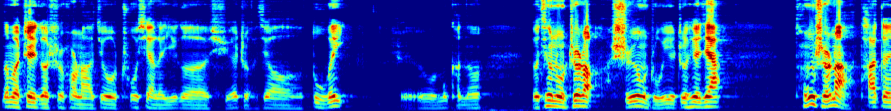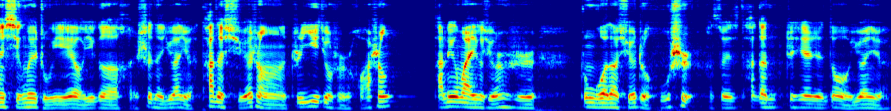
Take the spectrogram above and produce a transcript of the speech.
那么这个时候呢，就出现了一个学者叫杜威，是我们可能。有听众知道实用主义哲学家，同时呢，他跟行为主义也有一个很深的渊源。他的学生之一就是华生，他另外一个学生是中国的学者胡适，所以他跟这些人都有渊源。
